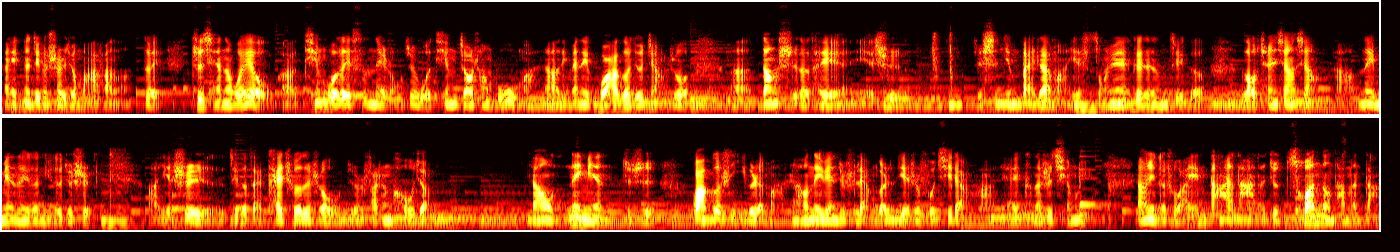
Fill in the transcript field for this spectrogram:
哎，那这个事儿就麻烦了。对，之前呢，我也有啊听过类似的内容，就是我听照唱不误嘛，然后里面那瓜哥就讲说，呃，当时呢他也也是这身经百战嘛，也是总愿意跟人这个老拳相向啊。那面那个女的就是啊，也是这个在开车的时候就是发生口角，然后那面就是瓜哥是一个人嘛，然后那边就是两个人，也是夫妻俩啊，也可能是情侣。然后女的说，哎，你打呀打的，就撺掇他们打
